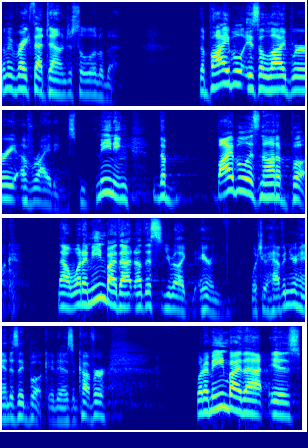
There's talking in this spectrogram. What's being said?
Let me break that down just a little bit. The Bible is a library of writings, meaning the Bible is not a book. Now, what I mean by that, now this, you're like, Aaron, what you have in your hand is a book, it has a cover. What I mean by that is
